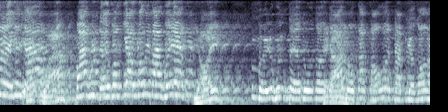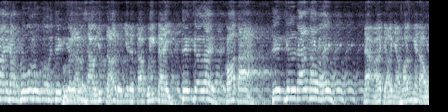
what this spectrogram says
nó lại như sao Quả ba huynh đệ con giao đấu với ba quỷ em giỏi. bị huynh đệ tôi tôi trời. luôn các cổ hết nằm giờ con hai thằng thua luôn rồi tiên Người làm sao giúp đỡ được gia đình ta quyến đây? tiên sư ơi Có ta thiên sư đang đâu vậy? Đang ở chợ nhà phấn cái đâu.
